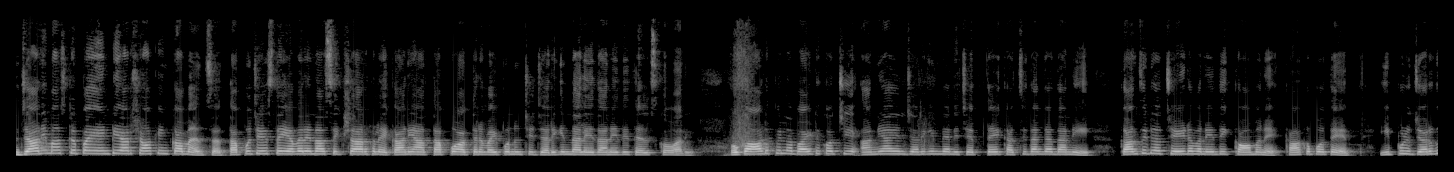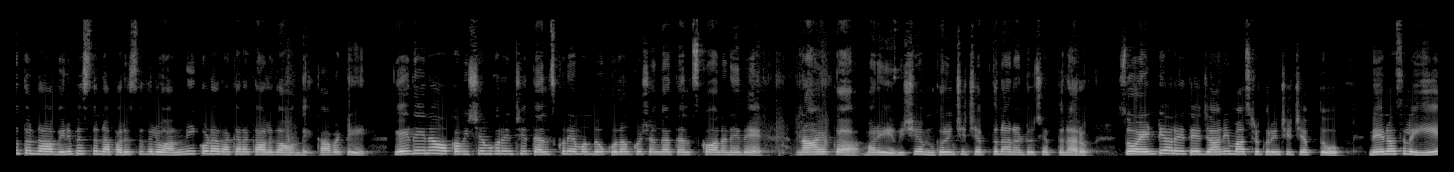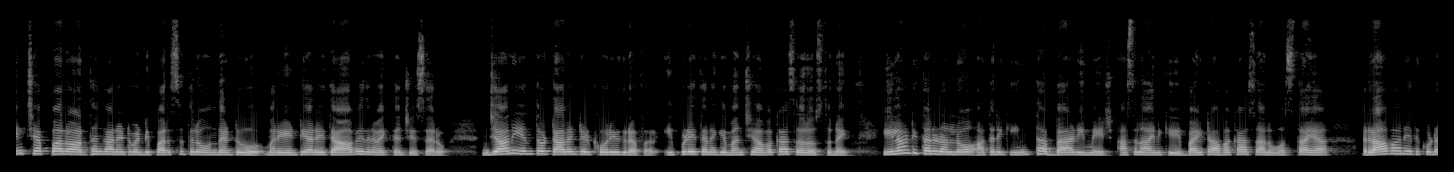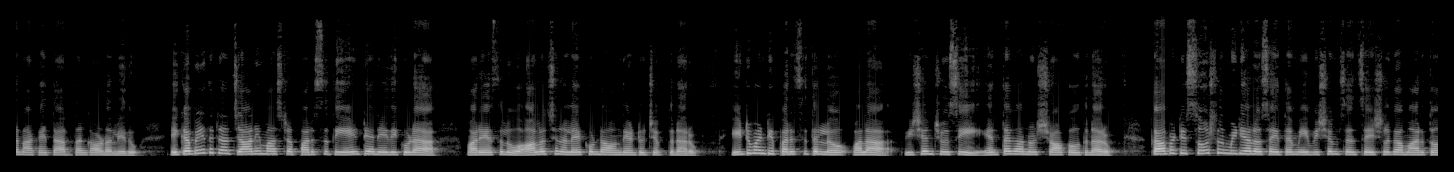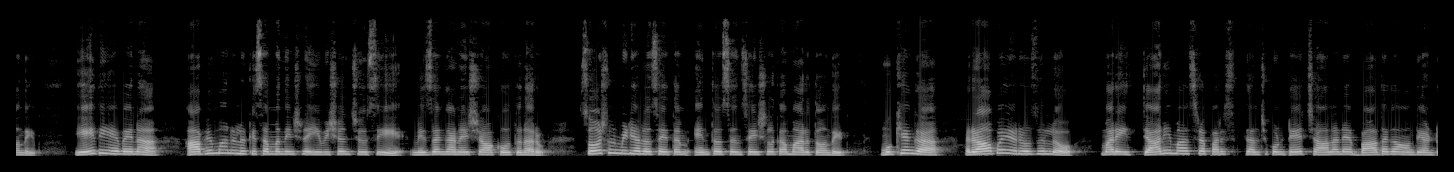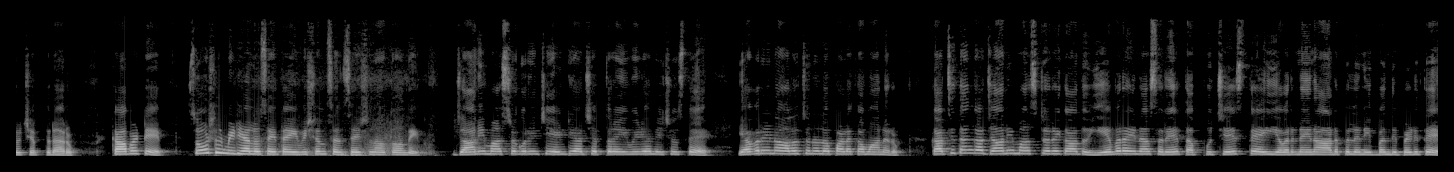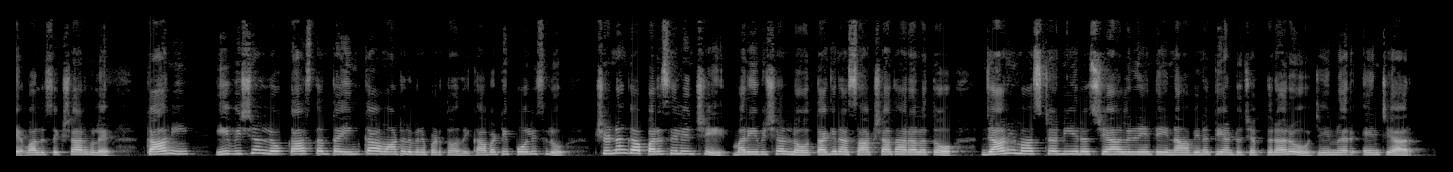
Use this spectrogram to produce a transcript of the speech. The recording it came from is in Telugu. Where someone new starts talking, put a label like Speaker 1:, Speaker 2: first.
Speaker 1: జానీ మాస్టర్ పై ఎన్టీఆర్ షాకింగ్ కామెంట్స్. తప్పు చేస్తే ఎవరైనా శిక్ష అర్హులే కానీ ఆ తప్పు అతని వైపు నుంచి జరిగిందా లేదా అనేది తెలుసుకోవాలి. ఒక ఆడపిల్ల బయటకు వచ్చి అన్యాయం జరిగిందని చెప్తే ఖచ్చితంగా దాన్ని కన్సిడర్ చేయడం అనేది కామనే. కాకపోతే ఇప్పుడు జరుగుతున్న వినిపిస్తున్న పరిస్థితులు అన్నీ కూడా రకరకాలుగా ఉంది. కాబట్టి ఏదైనా ఒక విషయం గురించి తెలుసుకునే ముందు కులంకుశంగా తెలుసుకోవాలనేదే నా యొక్క మరి విషయం గురించి చెప్తున్నానంటూ చెప్తున్నారు. సో ఎన్టీఆర్ అయితే జానీ మాస్టర్ గురించి చెప్తూ నేను అసలు ఏం చెప్పాలో అర్థం కానటువంటి పరిస్థితిలో ఉందంటూ మరి ఎన్టీఆర్ అయితే ఆవేదన వ్యక్తం చేశారు. జానీ ఎంతో టాలెంటెడ్ కొరియోగ్రాఫర్. ఇప్పుడే తనకి మంచి అవకాశాలు వస్తున్నాయి. ఇలాంటి తరుణంలో అతనికి ఇంత బ్యాడ్ ఇమేజ్. అసలు ఆయనకి బయట అవకాశాలు వస్తాయా? రావా అనేది కూడా నాకైతే అర్థం కావడం లేదు. ఇక మీదట జానీ మాస్టర్ పరిస్థితి ఏంటి అనేది కూడా మరి అసలు ఆలోచన లేకుండా ఉంది అంటూ చెప్తున్నారు. ఇటువంటి పరిస్థితుల్లో వాళ్ళ విషయం చూసి ఎంతగానో షాక్ అవుతున్నారు. కాబట్టి సోషల్ మీడియాలో సైతం ఈ విషయం సెన్సేషన్గా మారుతోంది. ఏది ఏవైనా అభిమానులకి సంబంధించిన ఈ విషయం చూసి నిజంగానే షాక్ అవుతున్నారు. సోషల్ మీడియాలో సైతం ఎంతో సెన్సేషన్గా మారుతోంది. ముఖ్యంగా రాబోయే రోజుల్లో మరి జానీ మాస్టర్ పరిస్థితి తలుచుకుంటే చాలానే బాధగా ఉంది అంటూ చెప్తున్నారు. కాబట్టే సోషల్ మీడియాలో సైతం ఈ విషయం సెన్సేషన్ అవుతోంది. జానీ మాస్టర్ గురించి ఎన్టీఆర్ చెప్తున్న ఈ వీడియోని చూస్తే ఎవరైనా ఆలోచనలో పడక మానరు. ఖచ్చితంగా జానీ మాస్టరే కాదు ఎవరైనా సరే తప్పు చేస్తే ఎవరినైనా ఆడపిల్లని ఇబ్బంది పెడితే వాళ్ళు శిక్షార్హులే. కానీ ఈ విషయంలో కాస్తంత ఇంకా మాటలు వినపడుతోంది. కాబట్టి పోలీసులు క్షుణ్ణంగా పరిశీలించి మరి ఈ విషయంలో తగిన సాక్ష్యాధారాలతో జానీ మాస్టర్ని అరెస్ట్ చేయాలనేది నా వినతి అంటూ చెప్తున్నారు జూనియర్ ఎన్టీఆర్.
